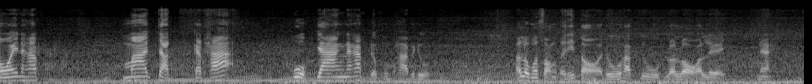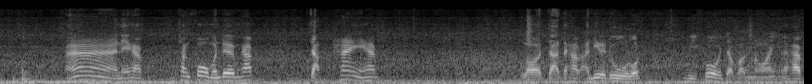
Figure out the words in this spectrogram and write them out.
น้อยนะครับ มาจัดกระทะบวกยางนะครับ เดี๋ยวผมพาไปดูเอาลงมาส่องตัวนี้ต่อดูครับ ดูหล่อๆเลยนะอ่านี่ครับช่างโก้เหมือนเดิมครับ จัดให้ครับหล่อจัดนะครับ อันนี้ดูรถวีโก้จากวังน้อยนะครับ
